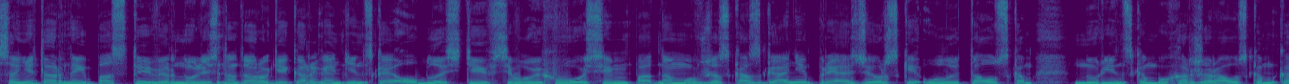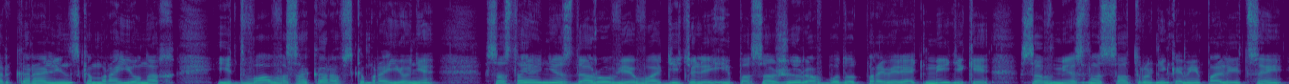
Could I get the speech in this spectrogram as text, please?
Санитарные посты вернулись на дороге Карагандинской области. Всего их восемь. По одному в Жасказгане, Приозерске, Улытауском, Нуринском, Бухаржирауском, Каркаролинском районах и два в Осакаровском районе. Состояние здоровья водителей и пассажиров будут проверять медики совместно с сотрудниками полиции.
